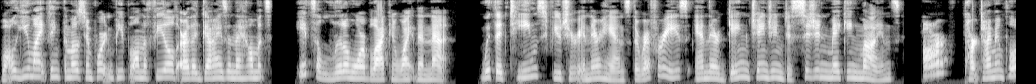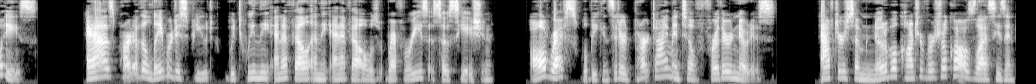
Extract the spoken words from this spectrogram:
While you might think the most important people on the field are the guys in the helmets, it's a little more black and white than that. With the team's future in their hands, the referees and their game changing decision making minds are part time employees. As part of the labor dispute between the NFL and the NFL's Referees Association, all refs will be considered part time until further notice. After some notable controversial calls last season,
